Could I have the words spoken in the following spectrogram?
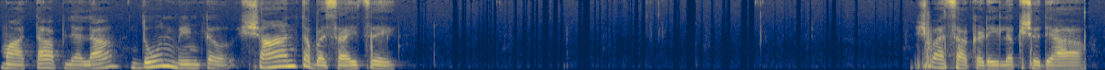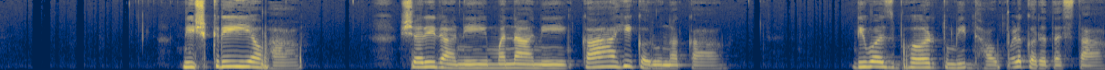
मग आता आपल्याला दोन मिनटं शांत बसायचंय. श्वासाकडे लक्ष द्या. निष्क्रिय व्हा. शरीराने मनाने काही करू नका. दिवसभर तुम्ही धावपळ करत असता.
